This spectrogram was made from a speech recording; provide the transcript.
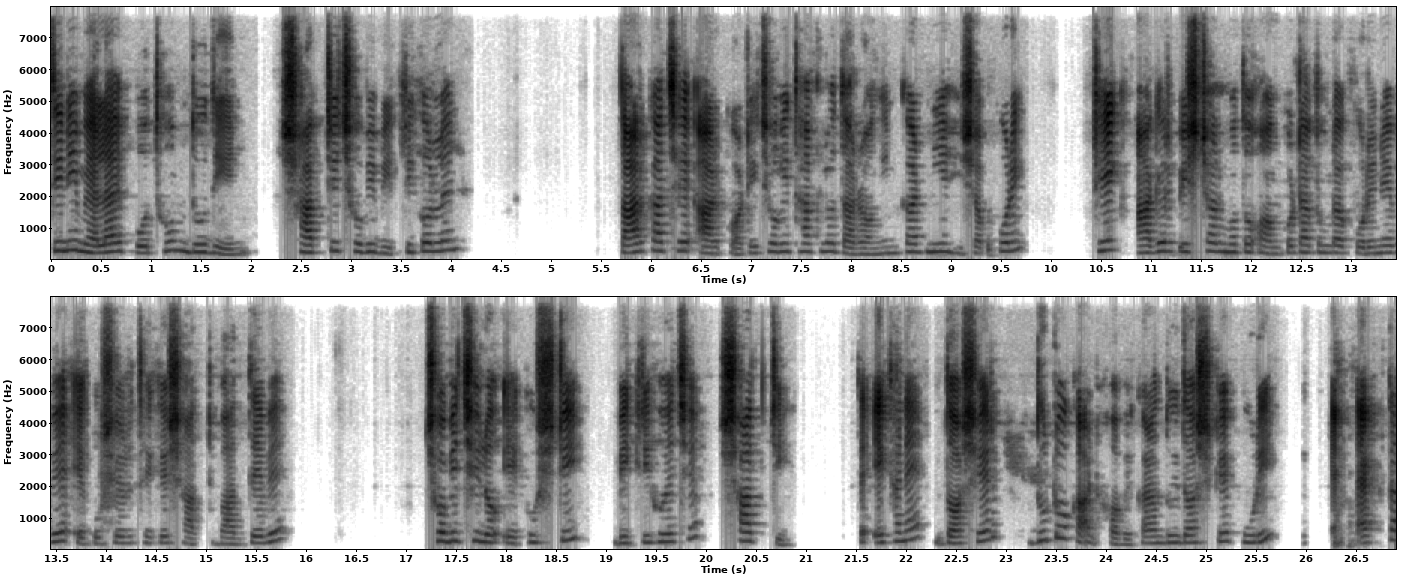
তিনি মেলায় প্রথম দুদিন সাতটি ছবি বিক্রি করলেন। তার কাছে আর কটি ছবি থাকল তার রঙিন কার্ড নিয়ে হিসাব করি। ঠিক আগের পৃষ্ঠার মতো অঙ্কটা তোমরা করে নেবে, একুশের থেকে সাত বাদ দেবে। ছবি ছিল একুশটি, বিক্রি হয়েছে সাতটি। তো এখানে দশের দুটো কার্ড হবে, কারণ দুই দশকে কুড়ি, একটা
